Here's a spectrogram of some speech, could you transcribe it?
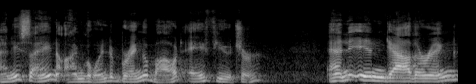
And he's saying, I'm going to bring about a future an ingathering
